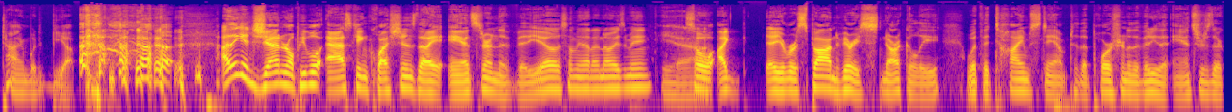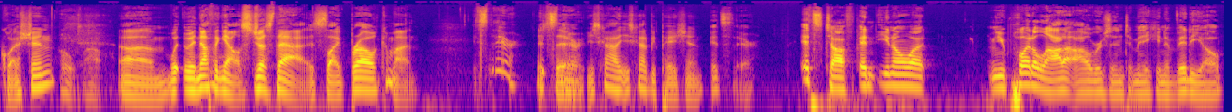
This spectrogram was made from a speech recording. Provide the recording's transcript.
time would be up. I think in general, people asking questions that I answer in the video is something that annoys me. Yeah. So I, I respond very snarkily with the timestamp to the portion of the video that answers their question. oh wow, Um, with, with nothing else, just that. It's like, bro, come on, it's there. it's, there. You just got, you just got to be patient. It's there. It's tough. And you know what? You put a lot of hours into making a video,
